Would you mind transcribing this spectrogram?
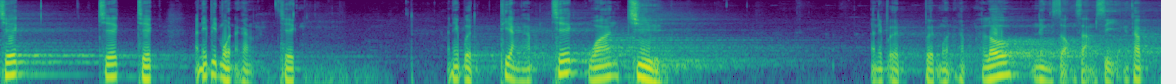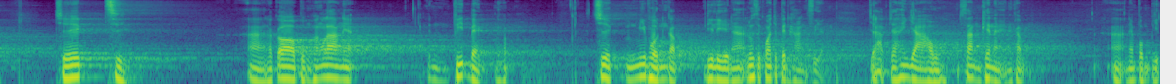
เช็คเช็คเช็คอันนี้ปิดหมดนะครับเช็คอันนี้เปิดเที่ยงครับเช็ค one two อันนี้เปิดเปิดหมดครับฮัลโหลหนึ่งสองสามสี่นะครับเช็คสี่อ่าแล้วก็ปุ่มข้างล่างเนี่ย เป็นฟีดแบ็กนะครับเช็คมันมีผลกับดีเลย์นะฮะรู้สึกว่าจะเป็นห่างเสียงอยากจะให้ยาวสั้นแค่ไหนนะครับอ่าเนี่ยผมปิด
